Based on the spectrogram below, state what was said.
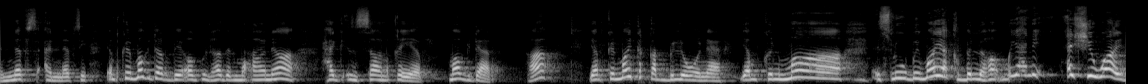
النفس عن نفسي. يمكن ما أقدر دي أقول هذه المعاناة حق إنسان غير. ما أقدر ها؟ يمكن ما يتقبلونه. يمكن ما أسلوبي ما يقبلهم. يعني أشي وايد.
